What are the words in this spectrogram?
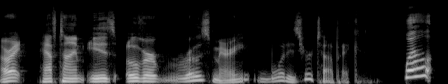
All right, halftime is over. Rosemary, what is your topic? Well,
